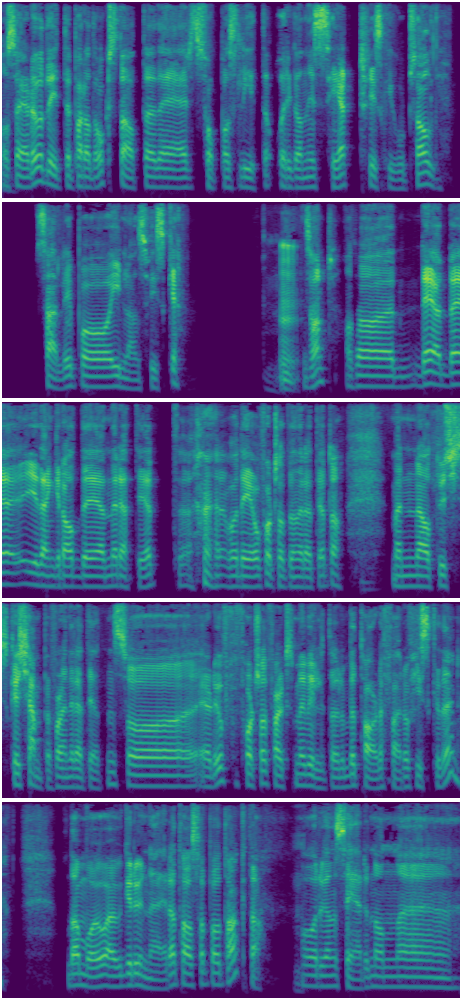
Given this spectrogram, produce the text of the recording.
Og så er det jo et lite paradoks da, at det er såpass lite organisert fiskekortsalg. Særlig på innlandsfiske. Mm. Altså, det, det, I den grad det er en rettighet, og det er jo fortsatt en rettighet, da, men at du skal kjempe for den rettigheten, så er det jo fortsatt folk som er villige til å betale for å fiske der. Da må jo òg grunneiere ta seg på tak, da, og organisere noen eh,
